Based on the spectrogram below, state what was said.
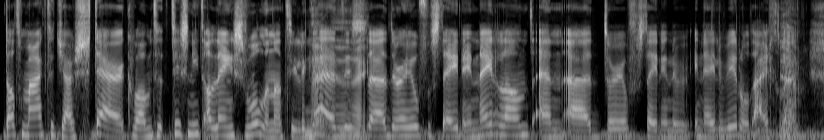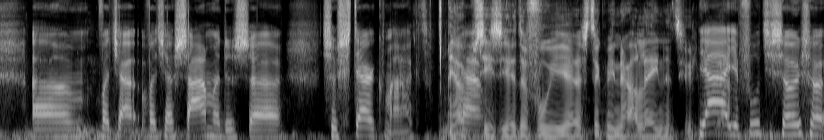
dat maakt het juist sterk. Want het is niet alleen Zwolle natuurlijk. Nee, hè? nee, het is nee. eh, door heel veel steden in Nederland en eh, door heel veel steden in de, in de hele wereld eigenlijk. Ehm, wat, jou, wat jou samen dus eh, zo sterk maakt. Ja, precies. Je- Dan voel je je een stuk minder alleen natuurlijk. Ja, je voelt je sowieso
